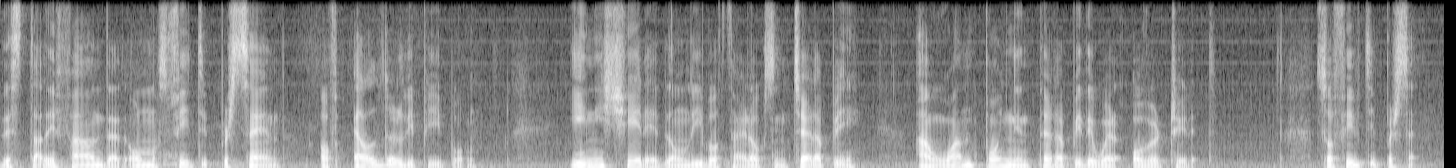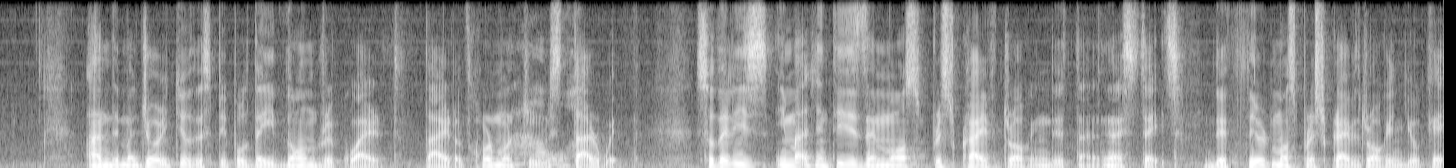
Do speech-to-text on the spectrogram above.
the study found that almost 50% of elderly people initiated on levothyroxine therapy. At one point in therapy, they were overtreated. So 50%. And the majority of these people, they don't require thyroid hormone Wow. to start with. So there is, imagine this is the most prescribed drug in the United States, the third most prescribed drug in UK.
